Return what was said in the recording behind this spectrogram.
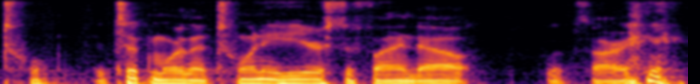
tw- it took more than 20 years to find out. Whoops, sorry,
